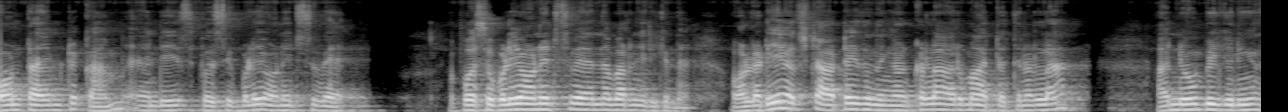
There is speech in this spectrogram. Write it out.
own time to come and is possibly on its way possibly on its way എന്ന് പറഞ്ഞിരിക്കുന്നത് ഓൾറെഡി അത് സ്റ്റാർട്ട് ചെയ്തു. നിങ്ങൾക്കുള്ള ഒരു മാറ്റത്തിനുള്ള ആ ന്യൂ ബിഗിനിങ്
